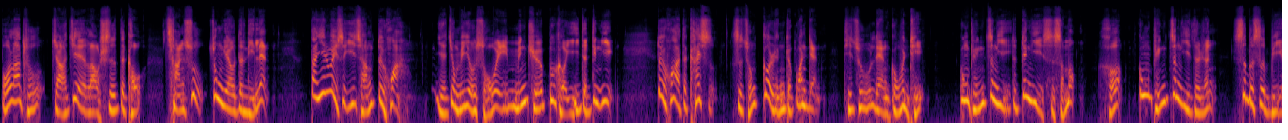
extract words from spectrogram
柏拉图假借老师的口阐述重要的理念，但因为是一场对话，也就没有所谓明确不可移的定义。对话的开始是从个人的观点。提出两个问题：公平正义的定义是什么？和公平正义的人是不是比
